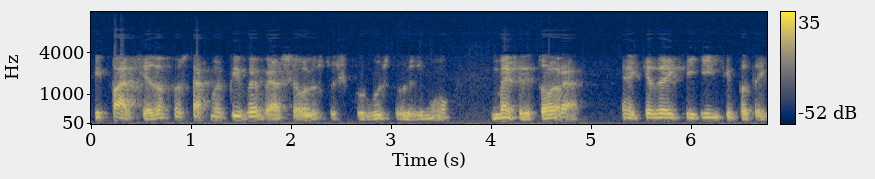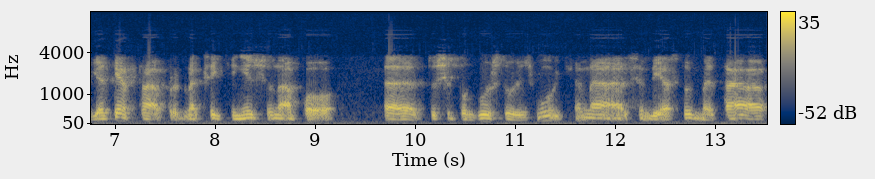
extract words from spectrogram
υπάρχει έδαφος, τα έχουμε πει βέβαια σε όλους τους υπουργούς τουρισμού μέχρι τώρα ε, και δεν έχει γίνει τίποτα. Γιατί αυτά πρέπει να ξεκινήσουν από ε, τους υπουργούς τουρισμού και να συνδυαστούν μετά ε,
